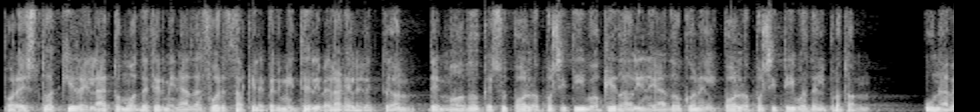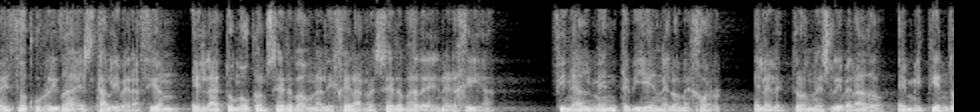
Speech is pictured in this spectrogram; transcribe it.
Por esto adquiere el átomo determinada fuerza que le permite liberar el electrón, de modo que su polo positivo queda alineado con el polo positivo del protón. Una vez ocurrida esta liberación, el átomo conserva una ligera reserva de energía. Finalmente viene lo mejor. El electrón es liberado, emitiendo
